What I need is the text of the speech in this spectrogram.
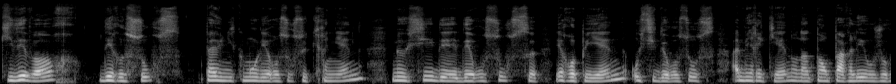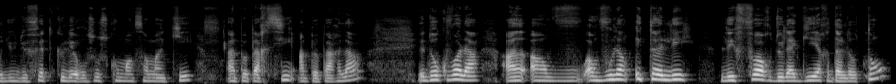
qui dévore des ressources, pas uniquement les ressources ukrainiennes, mais aussi des, ressources européennes, aussi des ressources américaines. On entend parler aujourd'hui du fait que les ressources commencent à manquer un peu par-ci, un peu par-là. Et donc voilà, en, voulant étaler l'effort de la guerre dans l'OTAN,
